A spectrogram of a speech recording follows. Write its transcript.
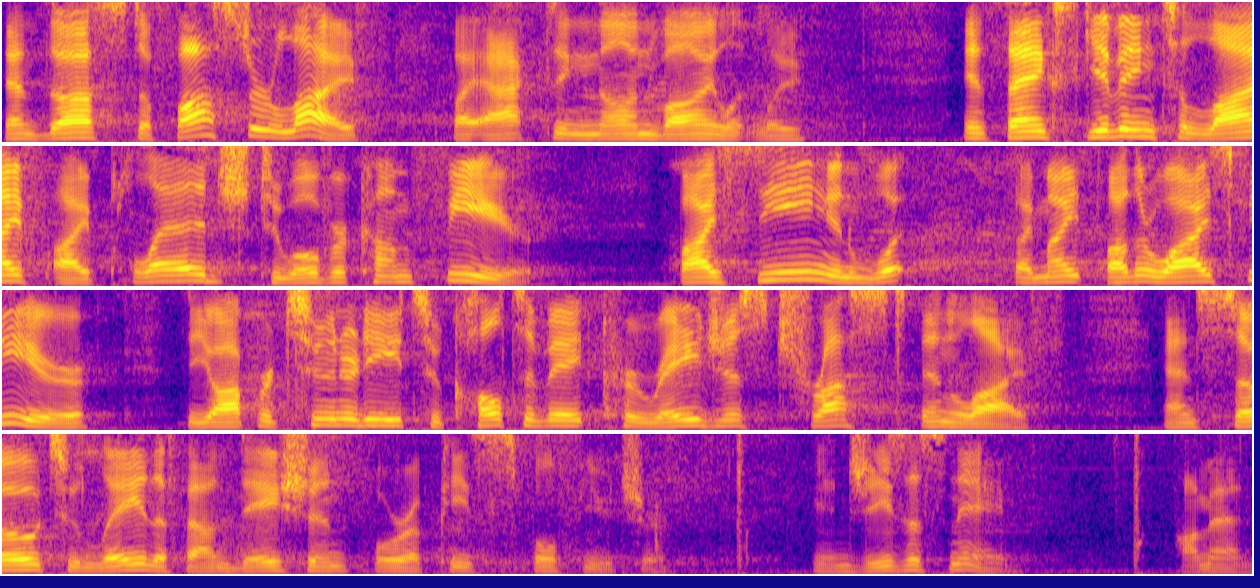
and thus to foster life by acting nonviolently. In thanksgiving to life, I pledge to overcome fear by seeing in what I might otherwise fear the opportunity to cultivate courageous trust in life and so to lay the foundation for a peaceful future. In Jesus' name, amen.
